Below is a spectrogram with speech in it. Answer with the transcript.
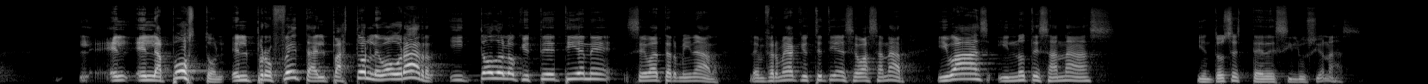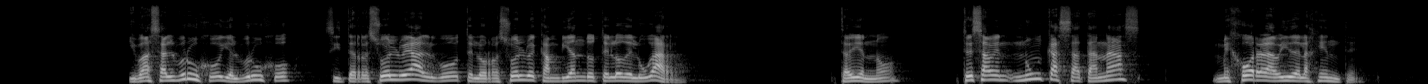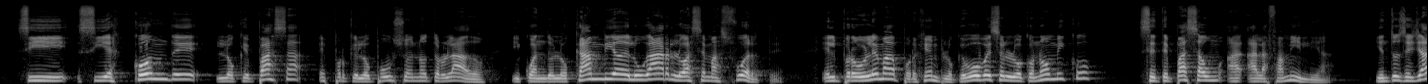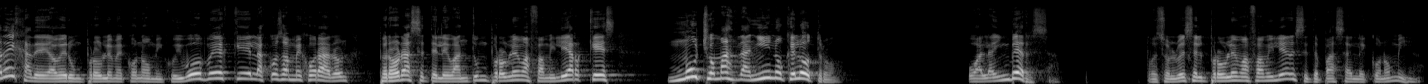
el, apóstol, el profeta, el pastor le va a orar y todo lo que usted tiene se va a terminar. La enfermedad que usted tiene se va a sanar. Y vas y no te sanás y entonces te desilusionas. Y vas al brujo y el brujo, si te resuelve algo, te lo resuelve cambiándotelo de lugar. Está bien, ¿no? Ustedes saben, nunca Satanás mejora la vida de la gente. Si, si esconde lo que pasa es porque lo puso en otro lado y cuando lo cambia de lugar lo hace más fuerte. El problema, por ejemplo, que vos ves en lo económico, se te pasa a, la familia. Y entonces ya deja de haber un problema económico y vos ves que las cosas mejoraron, pero ahora se te levantó un problema familiar que es mucho más dañino que el otro. O a la inversa. Resolves el problema familiar y se te pasa la economía.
